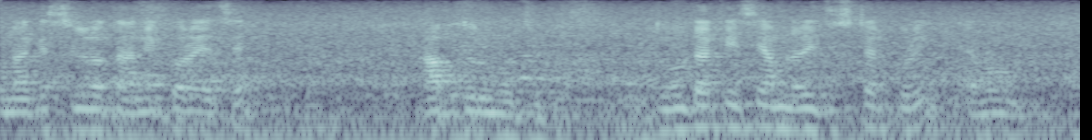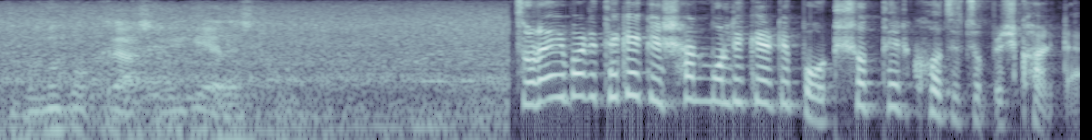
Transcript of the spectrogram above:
ওনাকে শ্লীলতাহানি করেছে আব্দুল মজিদ। দুটা কেসে আমরা রেজিস্টার করি এবং দুটো পক্ষের আসামিকে অ্যারেস্ট করি। চুড়াইবাড়ি থেকে কিষান মল্লিকের রিপোর্ট সত্যের খোঁজে চব্বিশ ঘণ্টা।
